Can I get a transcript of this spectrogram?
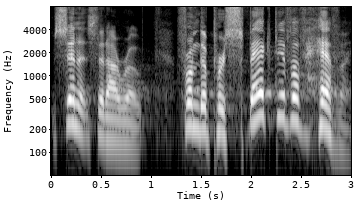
sentence that I wrote. From the perspective of heaven,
